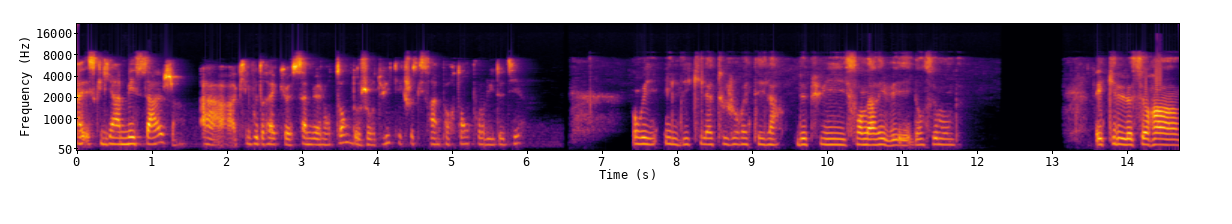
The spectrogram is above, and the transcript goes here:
est-ce qu'il y a un message à, qu'il voudrait que Samuel entende aujourd'hui, quelque chose qui serait important pour lui de dire? Oui, il dit qu'il a toujours été là depuis son arrivée dans ce monde et qu'il le sera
